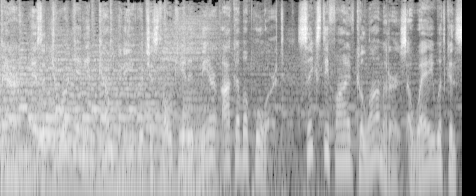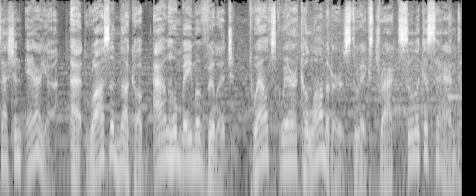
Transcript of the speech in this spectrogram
MEREN is a Jordanian company which is located near Aqaba Port, 65 kilometers away with concession area at Ras Al-Naqab Al Humaima village 12 square kilometers to extract silica sand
